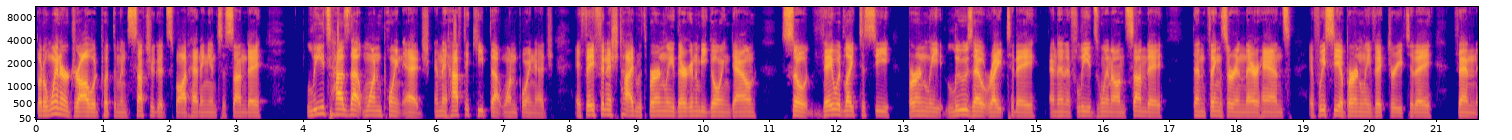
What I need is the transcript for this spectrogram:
but a win or draw would put them in such a good spot heading into Sunday. Leeds has that one point edge, and they have to keep that one point edge. If they finish tied with Burnley, they're going to be going down. So they would like to see Burnley lose outright today. And then if Leeds win on Sunday, then things are in their hands. If we see a Burnley victory today, then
